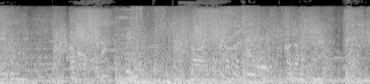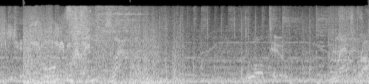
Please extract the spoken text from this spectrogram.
エーブルネ確保ウェイス固まったね興味深いスラップ Dual 2 Let's rock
